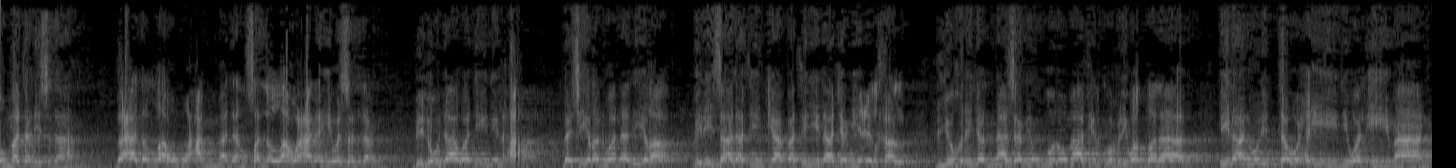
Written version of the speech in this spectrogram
أمة الإسلام بعد الله محمدا صلى الله عليه وسلم بالهدى ودين الحق بشيرا ونذيرا برسالة كافة إلى جميع الخلق. ليخرج الناس من ظلمات الكفر والضلال إلى نور التوحيد والإيمان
